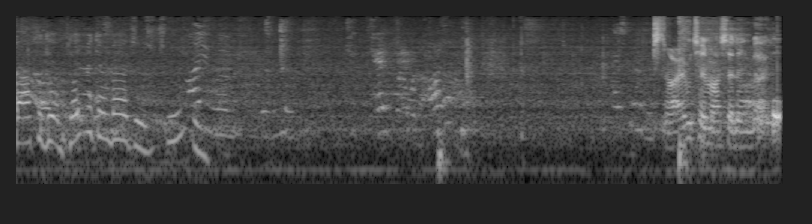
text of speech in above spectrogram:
I could get playmaking badges. Mm. Alright, let me change my settings back.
